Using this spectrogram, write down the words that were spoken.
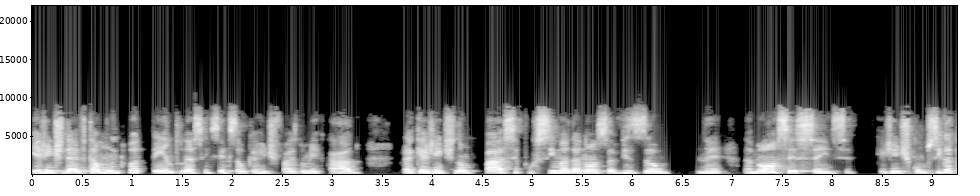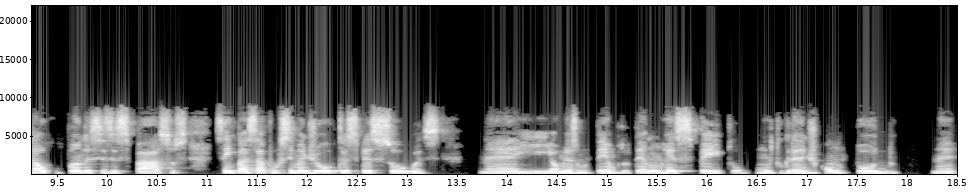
E a gente deve estar muito atento nessa inserção que a gente faz no mercado, para que a gente não passe por cima da nossa visão, né, da nossa essência, que a gente consiga estar ocupando esses espaços sem passar por cima de outras pessoas, né, e ao mesmo tempo tendo um respeito muito grande com o todo, né.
